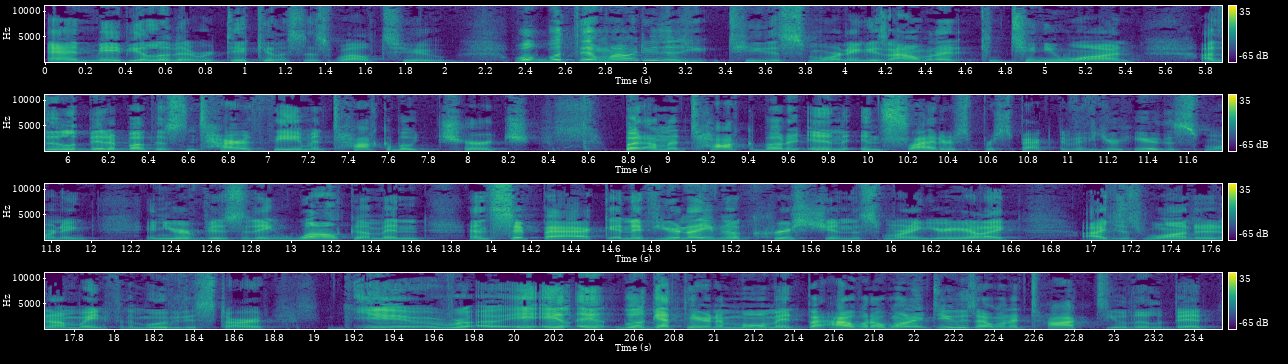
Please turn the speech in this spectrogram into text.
and maybe a little bit ridiculous as well, too. Well, what then, what I want to do to you this morning is I want to continue on a little bit about this entire theme and talk about church, but I'm going to talk about it in an insider's perspective. If you're here this morning and you're visiting, welcome and, and sit back. And if you're not even a Christian this morning, you're here like, I just wanted and I'm waiting for the movie to start. It, it, it, we'll get there in a moment. But uh, what I want to do is I want to talk to you a little bit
